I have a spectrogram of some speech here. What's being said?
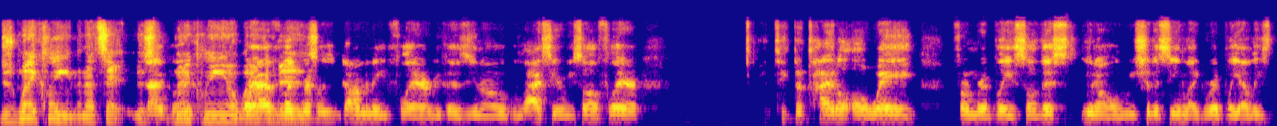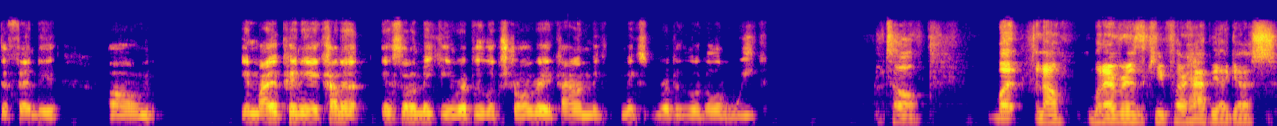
just win it clean and that's it. Just Exactly. win it clean or whatever or have it like is. Ripley dominate Flair because you know last year we saw Flair take the title away from Ripley. So this, you know, we should have seen like Ripley at least defend it. Um, in my opinion, it kind of instead of making Ripley look stronger, it kind of make, makes Ripley look a little weak. So, but you know, whatever is to keep Flair happy, I guess.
